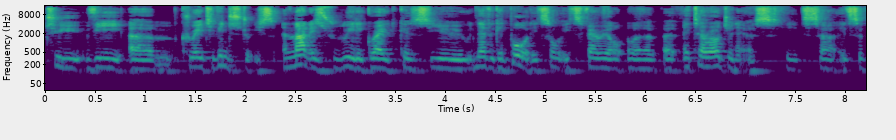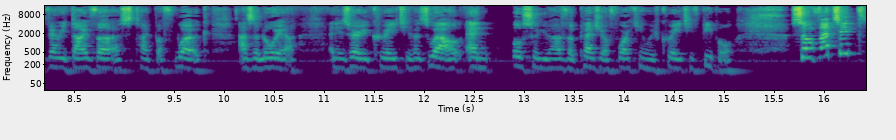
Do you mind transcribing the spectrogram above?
to the um, creative industries, and that is really great because you never get bored. It's all, it's very uh, uh, heterogeneous. It's uh, it's a very diverse type of work as a lawyer, and it's very creative as well. And also, you have the pleasure of working with creative people. So that's it.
